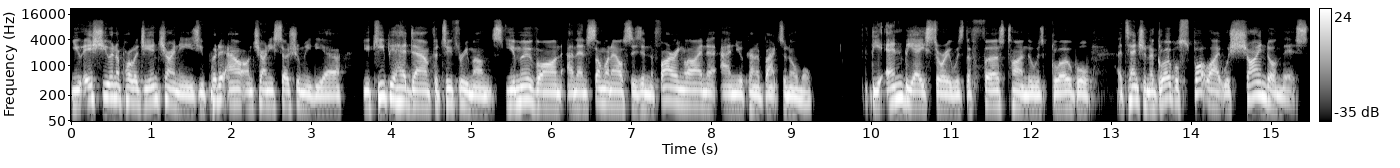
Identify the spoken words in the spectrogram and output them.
you issue an apology in chinese you put it out on chinese social media you keep your head down for two, three months, you move on, and then someone else is in the firing line and you're kind of back to normal. The NBA story was the first time there was global attention, a global spotlight was shined on this.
